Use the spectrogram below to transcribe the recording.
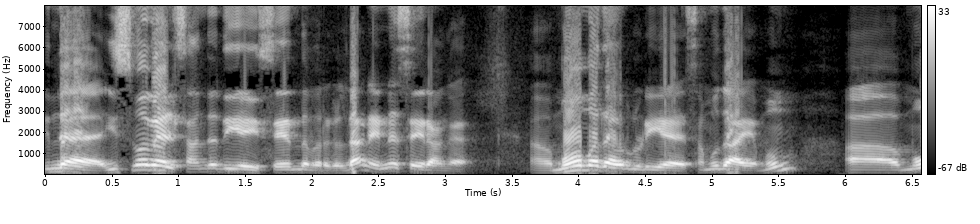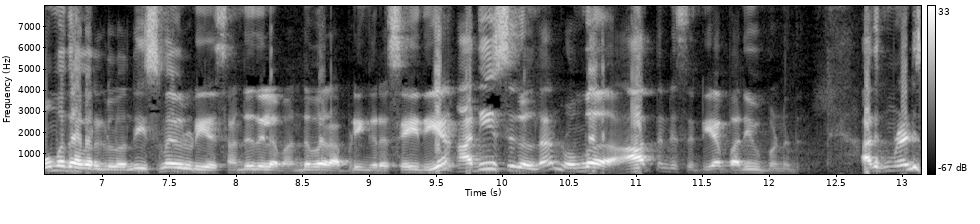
இந்த இஸ்மவேல் சந்ததியை சேர்ந்தவர்கள் தான் என்ன செய்கிறாங்க முகமது அவர்களுடைய சமுதாயமும் முகமது அவர்கள் வந்து இஸ்மவேலுடைய சந்ததியில் வந்தவர் அப்படிங்கிற செய்தியை ஹதீஸுகள் தான் ரொம்ப ஆத்தென்டிசிட்டியா பதிவு பண்ணுது. அதுக்கு முன்னாடி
